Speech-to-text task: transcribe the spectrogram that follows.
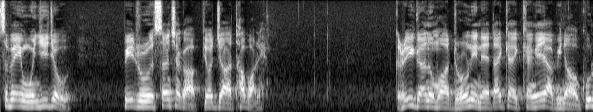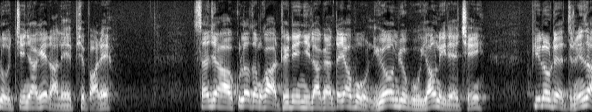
စပိန်ဝန်ကြီးချုပ်ပီဒရိုဆန်ချက်ကပြောကြားထားပါတယ်။ ဂရိကန်တို့မှာဒရုန်းတွေနဲ့တိုက်ခိုက်ခံခဲ့ရပြီးနောက်အခုလိုကြေညာခဲ့တာလည်းဖြစ်ပါတယ်။စန်ဂျာဟာကုလသမဂ္ဂထွေထွေညီလာခံတက်ရောက်ဖို့နယူးယောက်မြို့ကိုရောက်နေတဲ့အချိန်ပြုလုပ်တဲ့သတင်းစာ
